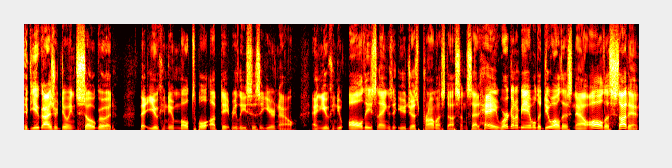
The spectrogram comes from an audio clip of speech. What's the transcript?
if you guys are doing so good that you can do multiple update releases a year now, and you can do all these things that you just promised us and said, hey, we're going to be able to do all this now, all of a sudden,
